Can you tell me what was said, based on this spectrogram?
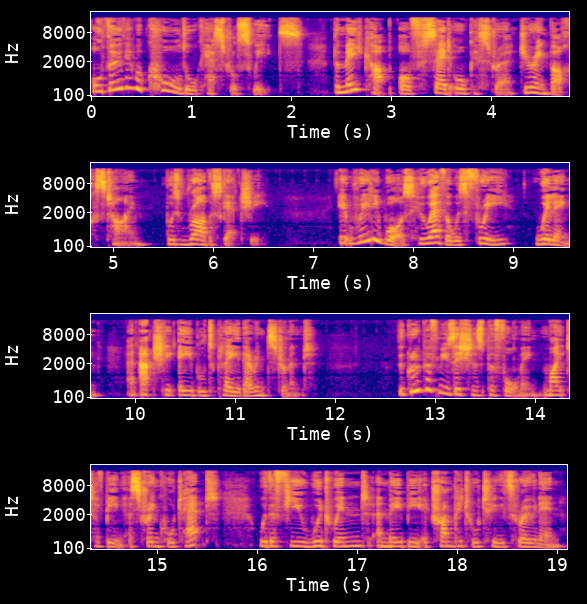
Although they were called orchestral suites, the makeup of said orchestra during Bach's time was rather sketchy. It really was whoever was free, willing, and actually able to play their instrument. The group of musicians performing might have been a string quartet, with a few woodwind and maybe a trumpet or two thrown in,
